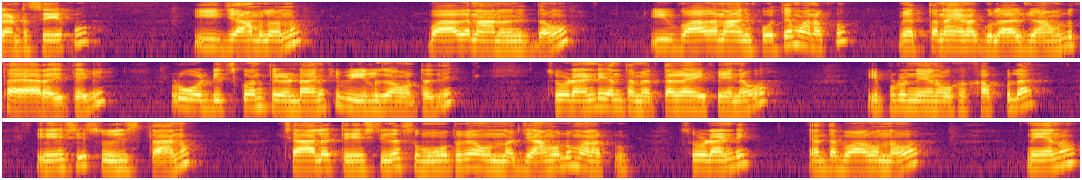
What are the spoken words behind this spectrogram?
గంట సేపు ఈ జాములను బాగా నాననిద్దాము. ఇవి బాగా నానిపోతే మనకు మెత్తనైన గులాబ్ జాములు తయారవుతాయి ఇప్పుడు వడ్డించుకొని తినడానికి వీలుగా ఉంటుంది. చూడండి ఎంత మెత్తగా అయిపోయినావో. ఇప్పుడు నేను ఒక కప్పులా వేసి చూపిస్తాను. చాలా టేస్టీగా స్మూత్గా ఉన్న జాములు మనకు. చూడండి ఎంత బాగున్నావో. నేను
